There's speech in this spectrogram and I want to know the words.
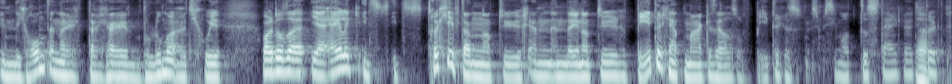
in de grond en daar, daar ga je bloemen uitgroeien. Waardoor dat je eigenlijk iets, iets teruggeeft aan de natuur en, en dat je natuur beter gaat maken zelfs. Of beter is, is misschien wat te sterk uitgedrukt.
